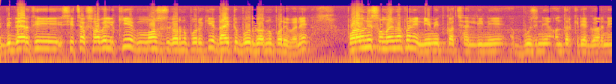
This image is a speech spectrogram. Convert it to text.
विद्यार्थी शिक्षक सबैले के महसुस गर्नु पऱ्यो के दायित्व बोध गर्नु पऱ्यो भने पढाउने समयमा पनि नियमित कक्षा लिने बुझ्ने अन्तर्क्रिया गर्ने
